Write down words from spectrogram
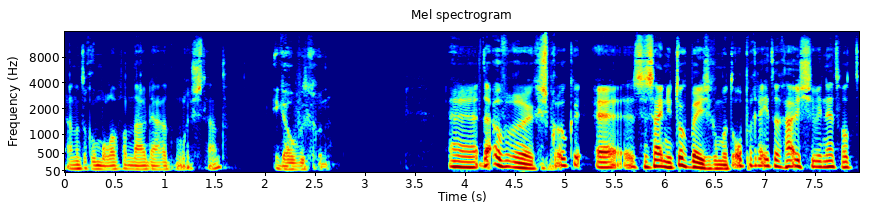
aan het rommelen. Van nou daar het mooiste staat. ik hoop het groen. Eh, daarover eh, gesproken. eh, ze zijn nu toch bezig om het operatorhuisje weer net wat,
